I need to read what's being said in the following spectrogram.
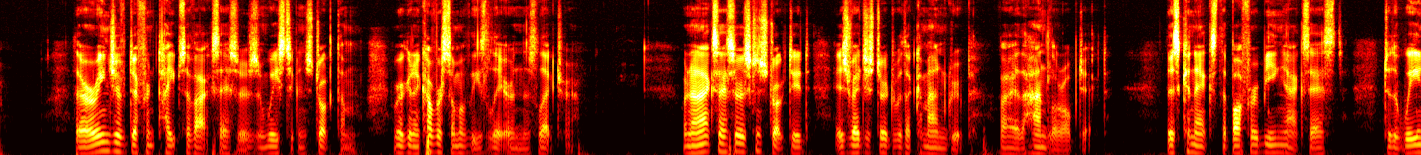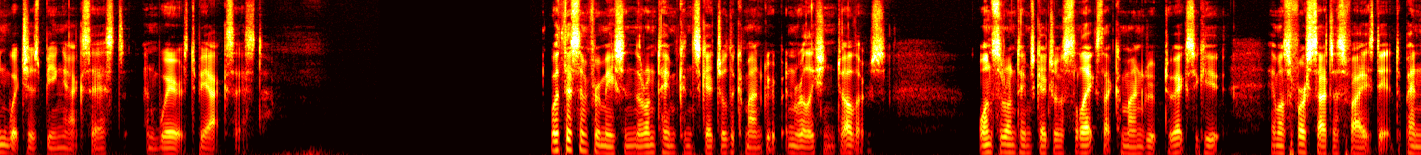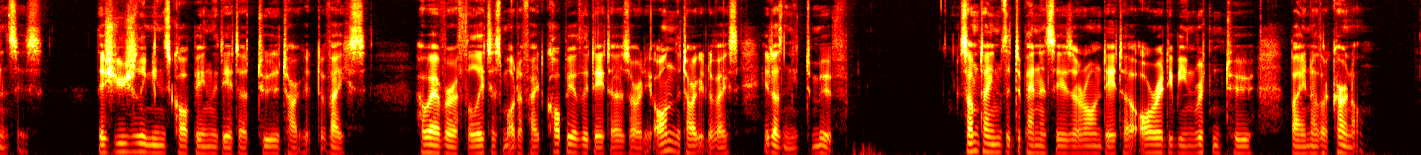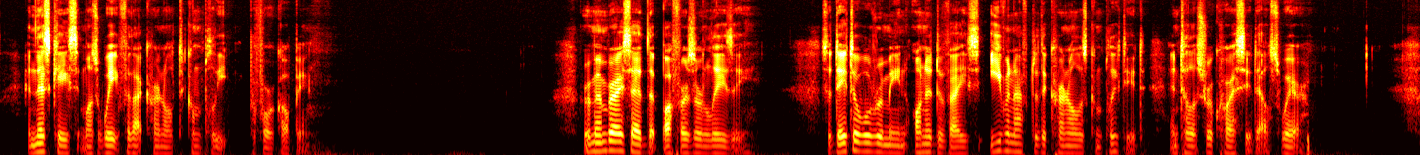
There are a range of different types of accessors and ways to construct them. We're going to cover some of these later in this lecture. When an accessor is constructed, it is registered with a command group via the handler object. This connects the buffer being accessed to the way in which it's being accessed and where it's to be accessed. With this information, the runtime can schedule the command group in relation to others. Once the runtime scheduler selects that command group to execute, it must first satisfy its data dependencies. This usually means copying the data to the target device. However, if the latest modified copy of the data is already on the target device, it doesn't need to move. Sometimes the dependencies are on data already being written to by another kernel. In this case, it must wait for that kernel to complete before copying. Remember I said that buffers are lazy. So data will remain on a device even after the kernel is completed until it's requested elsewhere.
